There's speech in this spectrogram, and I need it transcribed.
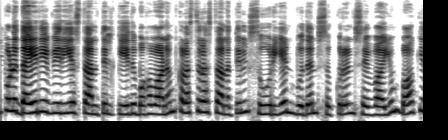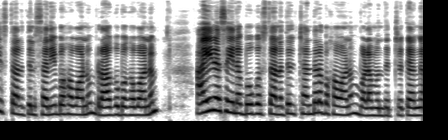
போல தைரிய வீரிய ஸ்தானத்தில் கேது பகவானும் கலஸ்திரஸ்தானத்தில் சூரியன் புதன் சுக்கரன் செவ்வாயும் பாக்கியஸ்தானத்தில் சனி பகவானும் ராகு பகவானும் ஐனசைன போகஸ்தானத்தில் சந்திர பகவானும் வளம் வந்துட்டுருக்காங்க.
